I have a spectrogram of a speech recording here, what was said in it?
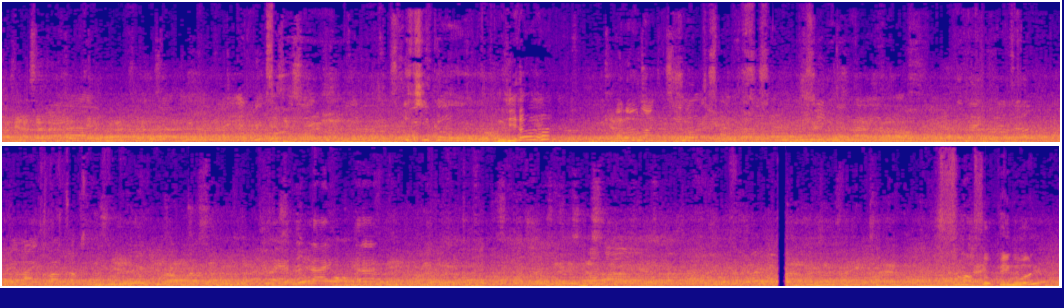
I mean, I said that in the right? His expression. It's Ichigo. yeah. Fluffy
